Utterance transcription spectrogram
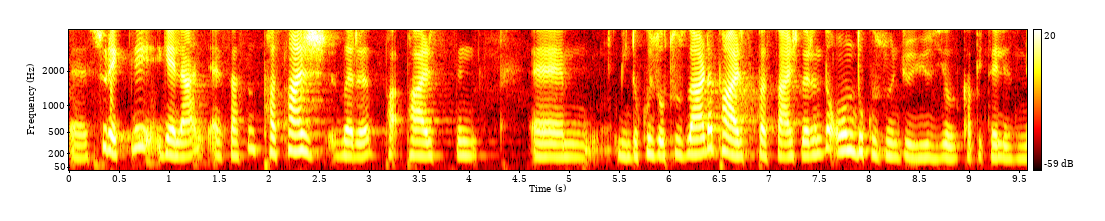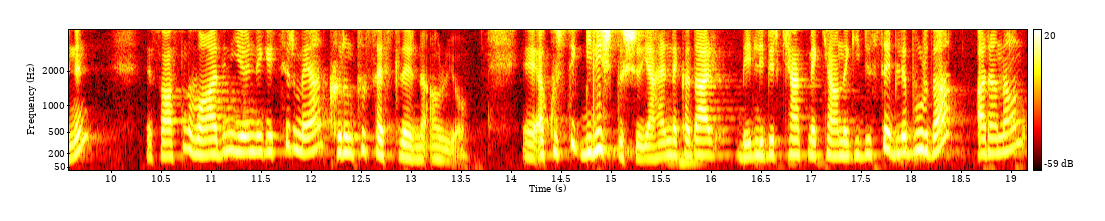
e, sürekli gelen esasında pasajları pa- Paris'in e, 1930'larda Paris pasajlarında 19. yüzyıl kapitalizminin esasında vaadini yerine getirmeyen kırıntı seslerini arıyor. E, akustik bilinç dışı yani her ne kadar belli bir kent mekanına gidilse bile burada aranan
